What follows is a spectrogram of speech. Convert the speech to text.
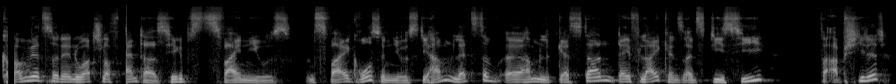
Kommen wir zu den Watchlove Panthers. Hier gibt es zwei News und zwei große News. Die haben letzte, äh, haben gestern Dave Likens als DC verabschiedet.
